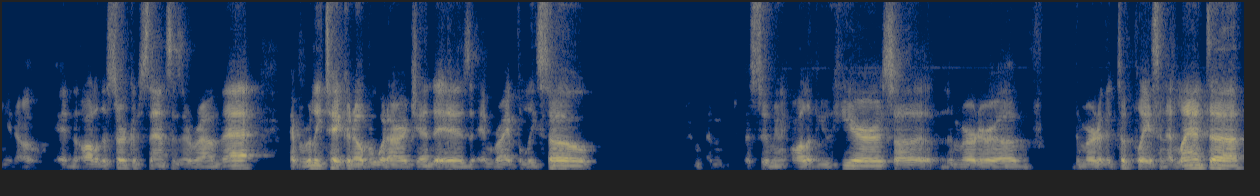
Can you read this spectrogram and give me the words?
you know, and all of the circumstances around that have really taken over what our agenda is, and rightfully so. I'm assuming all of you here saw the murder of the murder that took place in Atlanta,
